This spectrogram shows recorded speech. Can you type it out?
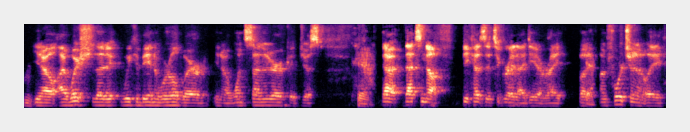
Mm-hmm. You know, I wish that it, we could be in a world where you know one senator could just yeah that that's enough because it's a great idea, right? But yeah. unfortunately,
